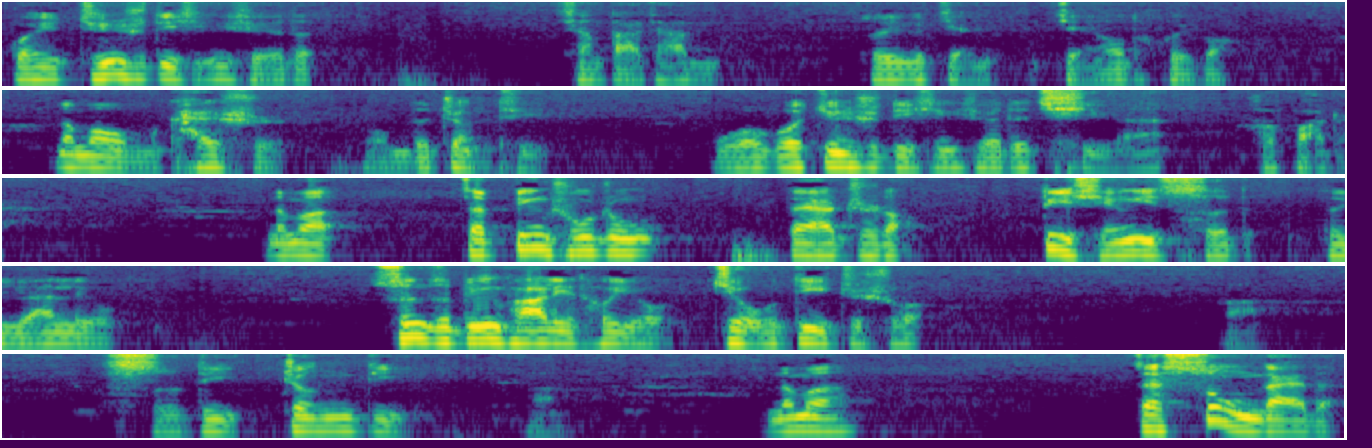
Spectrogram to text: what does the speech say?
关于军事地形学的向大家做一个简简要的汇报。那么我们开始我们的正题：我国军事地形学的起源和发展。那么在兵书中，大家知道“地形”一词的源流，《孙子兵法》里头有九地之说，啊，死地、征地，啊，那么在宋代的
